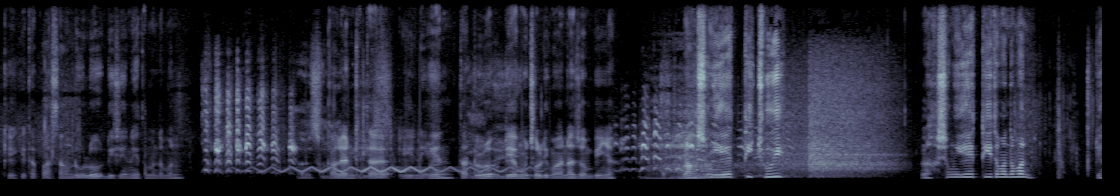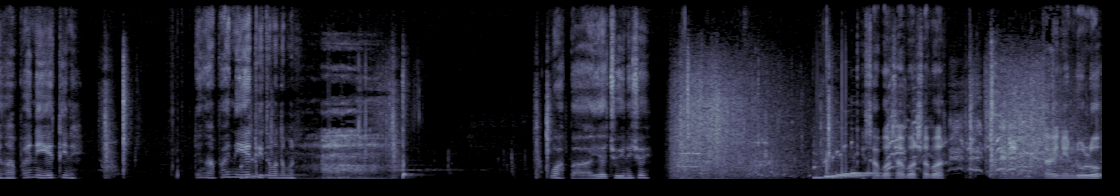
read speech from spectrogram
Oke, kita pasang dulu di sini, teman-teman. Sekalian kita iniin, tar dulu dia muncul di mana zombinya. Langsung Yeti, cuy. Langsung Yeti, teman-teman. Dia ngapain nih Yeti nih? Dia ngapain nih Yeti, teman-teman? Wah, bahaya cuy ini, cuy. Oke, sabar, sabar, sabar. Kita iniin dulu.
